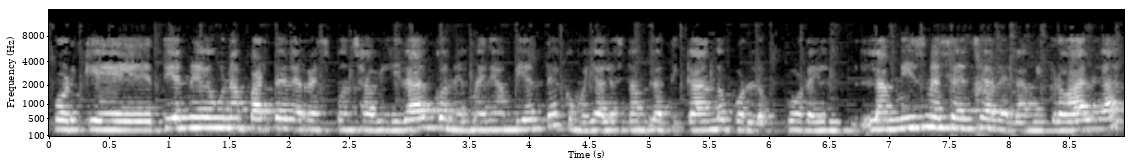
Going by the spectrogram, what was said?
porque tiene una parte de responsabilidad con el medio ambiente, como ya lo están platicando, por, lo, por la misma esencia de la microalga,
